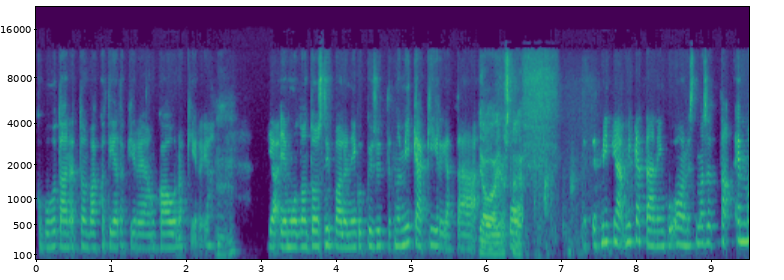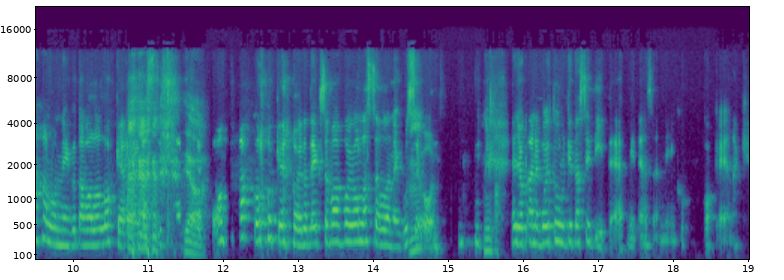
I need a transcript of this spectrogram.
kun puhutaan, että on vaikka tietokirja ja on kaunokirja, mm-hmm. Ja, ja multa on tosi paljon niin kysytty, että no mikä kirja tämä Joo, niin on, että et mikä, mikä tämä niin on, sitten mä sanoin, että en mä halua niin tavallaan lokeroida sitä, on pakko lokeroida, eikö se vaan voi olla sellainen kuin mm. se on. Niinpä. ja jokainen voi tulkita sitten itse, että miten sen niin kuin kokee ja näkee.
